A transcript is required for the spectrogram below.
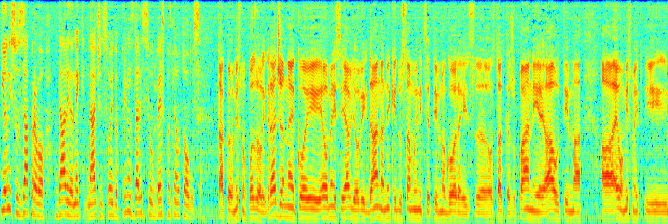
i oni su zapravo dali na neki način svoj doprinos, dali su besplatne autobuse. Tako, evo, mi smo pozvali građane koji, evo, meni se javljaju ovih dana, neki idu samo inicijativno gore iz e, ostatka županije, autima, a evo mi smo i,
